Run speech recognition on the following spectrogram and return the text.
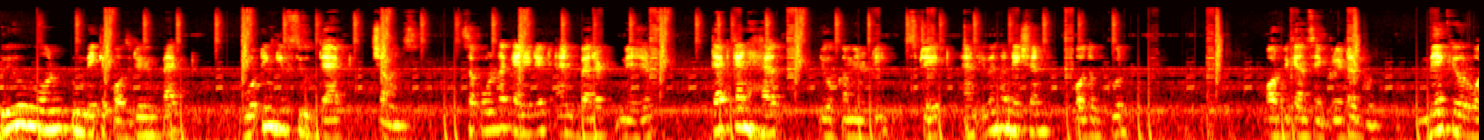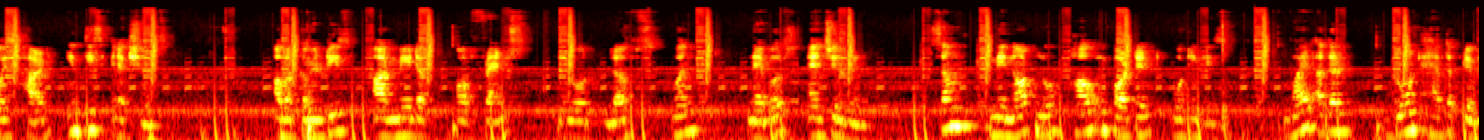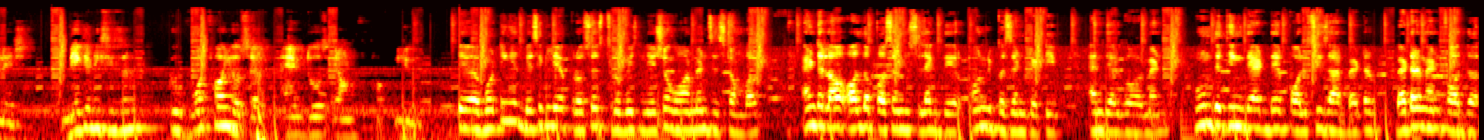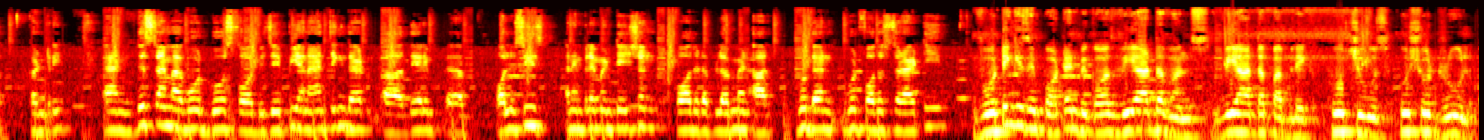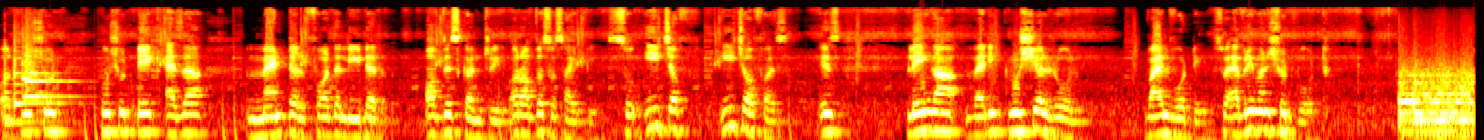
Do you want to make a positive impact? Voting gives you that chance. Support the candidate and ballot measures that can help your community, state, and even the nation for the good, or we can say greater good. Make your voice heard in these elections. Our communities are made up of friends, your loved ones, neighbors, and children. Some may not know how important voting is, while others don't have the privilege. Make a decision to vote for yourself and those around you. Uh, voting is basically a process through which nation government system works and allow all the person to select their own representative and their government whom they think that their policies are better betterment for the country. And this time i vote goes for bjp and i think that uh, their uh, policies and implementation for the development are good and good for the society. Voting is important because we are the ones we are the public who choose who should rule or who should who should take as a mantle for the leader of this country or of the society. So each of each of us is playing a very crucial role while voting. So everyone should vote.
